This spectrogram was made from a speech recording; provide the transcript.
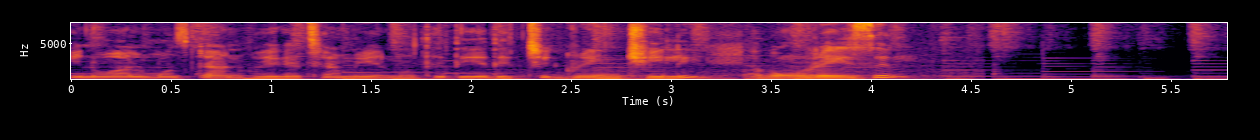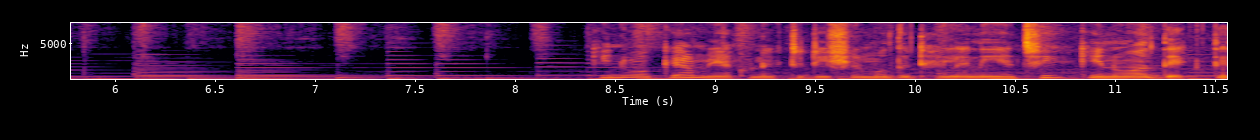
কিনো অলমোস্ট ডান হয়ে গেছে। আমি এর মধ্যে দিয়ে দিচ্ছি গ্রিন চিলি এবং রেজিন কিনোয়াকে আমি এখন একটি ডিশের মধ্যে ঢেলে নিয়েছি। কিনোয়া দেখতে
